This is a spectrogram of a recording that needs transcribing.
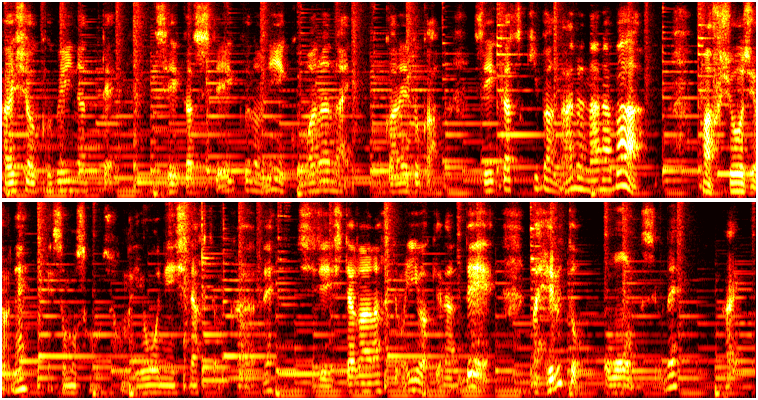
会社をクビになって生活していくのに困らないお金とか生活基盤があるならば、まあ、不祥事をね、そもそもそんな容認しなくてもからね、指示に従わなくてもいいわけなんで、まあ、減ると思うんですよね。はい。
